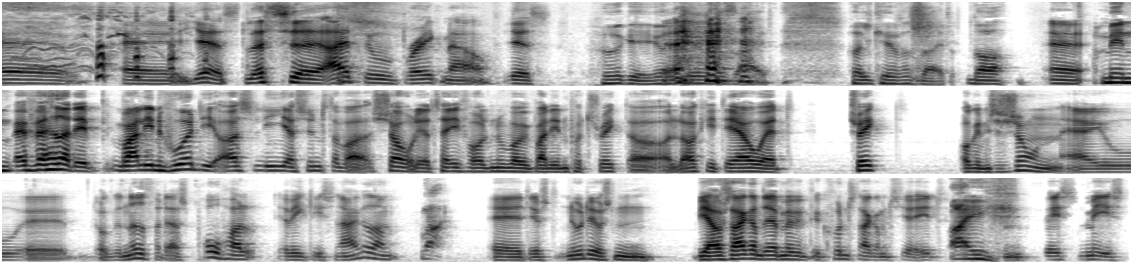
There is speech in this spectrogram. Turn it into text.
uh, uh, yes, let's, uh, I do break now, yes. Okay, hold kæft for sejt. Hold kæft for sejt. Nå, Uh, men hvad, hvad hedder det? Bare lige en hurtig også lige, jeg synes, der var sjovt at tage i forhold nu var vi bare lige inde på Tricked og, og Lucky, det er jo, at Tricked organisationen er jo øh, lukket ned for deres prohold, det har vi ikke lige snakket om. Nej. Øh, det er jo, nu er det jo sådan, vi har jo snakket om det her med, at vi kun snakker om tier 1, ej, bedst, mest.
